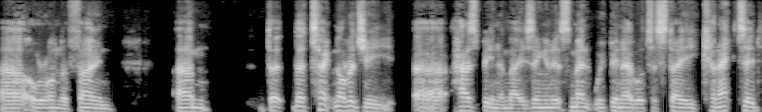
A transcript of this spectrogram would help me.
uh, or on the phone. Um, the, the technology uh, has been amazing and it's meant we've been able to stay connected.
